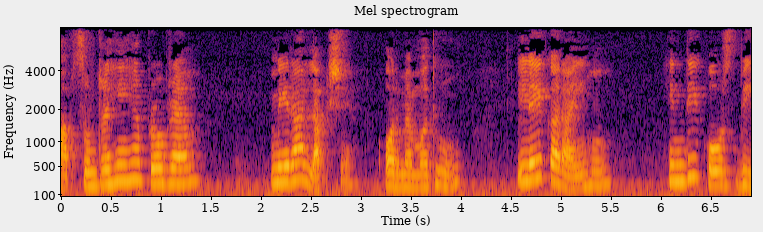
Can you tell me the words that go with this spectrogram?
आप सुन रहे हैं प्रोग्राम मेरा लक्ष्य और मैं मधु लेकर आई हूँ हिंदी कोर्स भी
